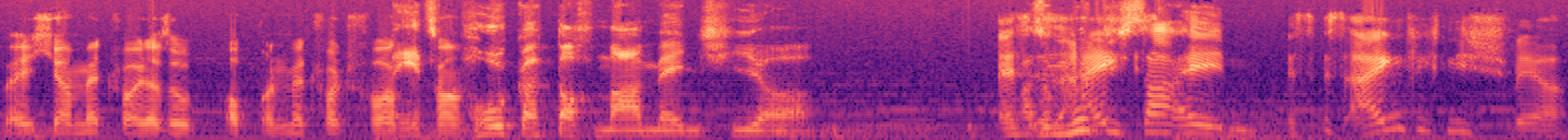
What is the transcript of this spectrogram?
welcher Metroid, also ob man Metroid vorkommt. Jetzt pokert doch mal, Mensch, hier. Es also muss ich sein. Es ist eigentlich nicht schwer.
